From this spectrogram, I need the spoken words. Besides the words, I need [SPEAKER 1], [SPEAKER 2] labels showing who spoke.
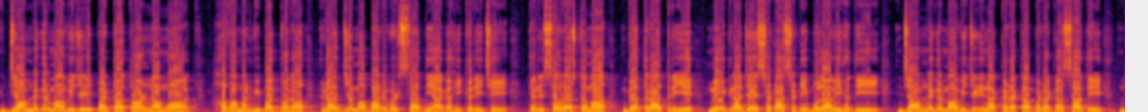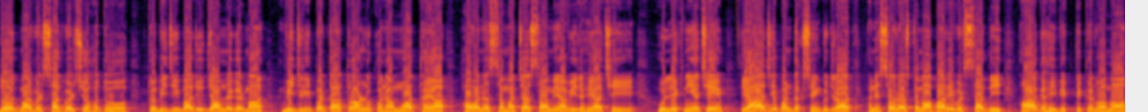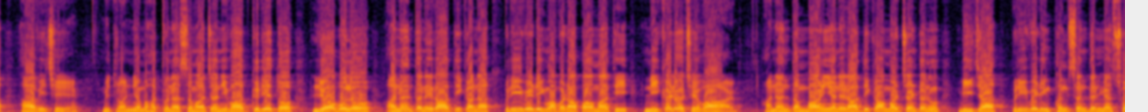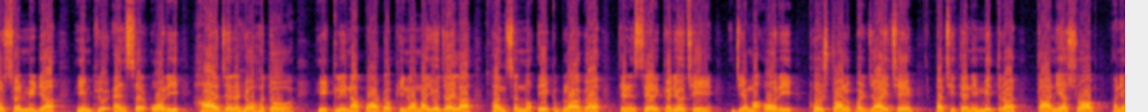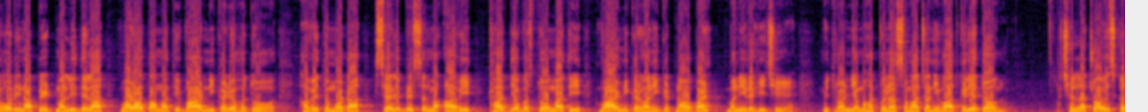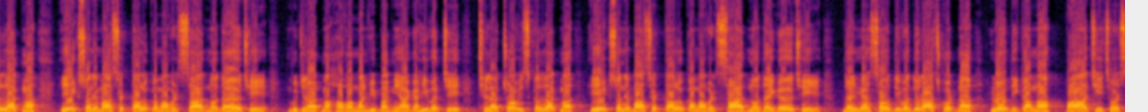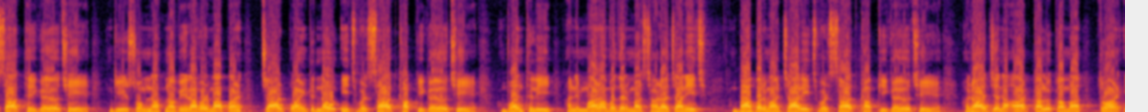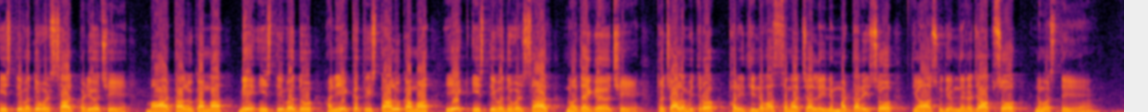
[SPEAKER 1] જામનગરમાં વીજળી પડતા ત્રણના મોત. હવામાન વિભાગ દ્વારા રાજ્યમાં ભારે વરસાદની આગાહી કરી છે. ત્યારે સૌરાષ્ટ્રમાં ગત રાત્રિએ મેઘરાજાએ સટાસટી બોલાવી હતી. જામનગરમાં વીજળીના કડાકા ભડાકા સાથે ધોધમાર વરસાદ વરસ્યો હતો. તો બીજી બાજુ જામનગરમાં વીજળી પડતા ત્રણ લોકોના મોત થયા હોવાના સમાચાર સામે આવી રહ્યા છે. ઉલ્લેખનીય છે કે આજે પણ દક્ષિણ ગુજરાત અને સૌરાષ્ટ્રમાં ભારે વરસાદની આગાહી વ્યક્ત કરવામાં આવી છે. મિત્રો અન્ય મહત્વના સમાચારની વાત કરીએ તો લ્યો બોલો, અનંત અને રાધિકાના પ્રી વેડિંગમાં વડાપાવમાંથી નીકળ્યો છે વાળ. અનંત અંબાણી અને રાધિકા મર્ચન્ટનું બીજા પ્રી વેડિંગ ફંક્શન દરમિયાન સોશિયલ મીડિયા ઇન્ફ્લુએન્સર ઓરી હાજર રહ્યો હતો. ઇટલીના પોર્ટો ફિનોમાં યોજાયેલા ફંક્શનનો એક બ્લોગ તેણે શેર કર્યો છે, જેમાં ઓરી ફૂડ સ્ટોલ ઉપર જાય છે, પછી તેની મિત્ર તાનિયા શ્રોફ અને ઓરીના પ્લેટમાં લીધેલા વડાપામાંથી વાળ નીકળ્યો હતો. હવે તો મોટા સેલિબ્રેશનમાં આવી ખાદ્ય વસ્તુઓમાંથી વાળ નીકળવાની ઘટનાઓ પણ બની રહી છે. મિત્રો, અન્ય મહત્વના સમાચારની વાત કરીએ તો છેલ્લા ચોવીસ કલાકમાં એકસો ને બાસઠ તાલુકામાં વરસાદ નોંધાયો છે. ગુજરાતમાં હવામાન વિભાગની આગાહી વચ્ચે છેલ્લા ચોવીસ કલાકમાં એકસો ને બાસઠ તાલુકામાં વરસાદ નોંધાઈ ગયો છે. દરમિયાન સૌથી વધુ રાજકોટના લોધિકામાં પાંચ ઇંચ વરસાદ થઈ ગયો છે. ગીર સોમનાથના વેરાવળમાં પણ ચાર પોઈન્ટ નવ ઇંચ વરસાદ ખાબકી ગયો છે. વંથલી અને માણાવદરમાં સાડા ચાર ઇંચ ભાભરમાં ચાર ઇંચ વરસાદ ખાબકી ગયો છે. રાજ્યના આઠ તાલુકામાં ત્રણ ઇંચથી વધુ વરસાદ પડ્યો છે. બાર તાલુકામાં બે ઇંચથી વધુ અને એકત્રીસ તાલુકામાં એક ઇંચથી વધુ વરસાદ નોંધાઈ ગયો છે. તો ચાલો મિત્રો, ફરીથી નવા સમાચાર લઈને મળતા રહીશો. ત્યાં સુધી અમને રજા આપશો. નમસ્તે.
